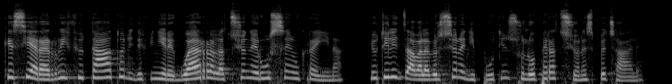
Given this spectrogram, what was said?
che si era rifiutato di definire guerra l'azione russa in Ucraina e utilizzava la versione di Putin sull'operazione speciale.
